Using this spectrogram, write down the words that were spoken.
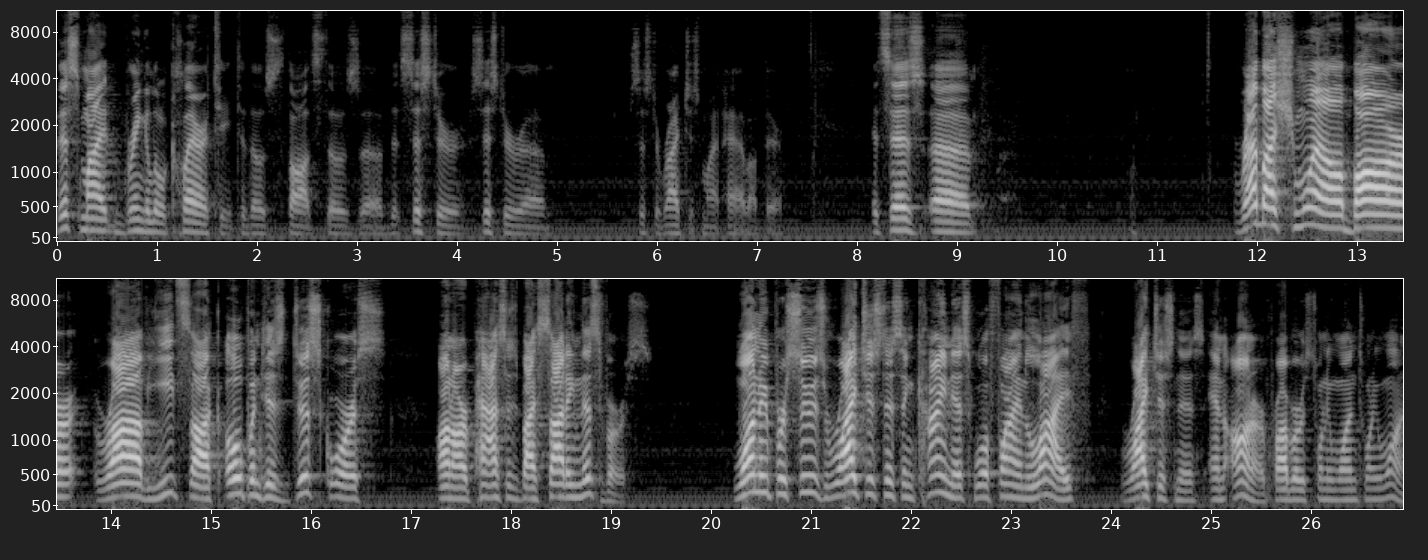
this might bring a little clarity to those thoughts, those uh, that sister sister uh, sister righteous might have out there. It says, uh, Rabbi Shmuel bar Rav Yitzhak opened his discourse on our passage by citing this verse. One who pursues righteousness and kindness will find life, righteousness, and honor. Proverbs 21 21.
